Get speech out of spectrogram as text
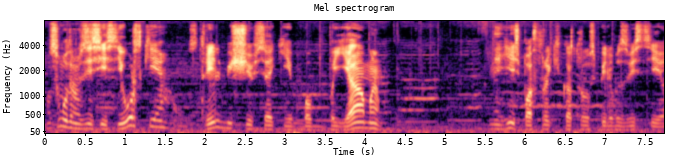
Ну, смотрим, здесь есть иорские, стрельбища всякие, бомбоямы. Есть постройки, которые успели возвести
